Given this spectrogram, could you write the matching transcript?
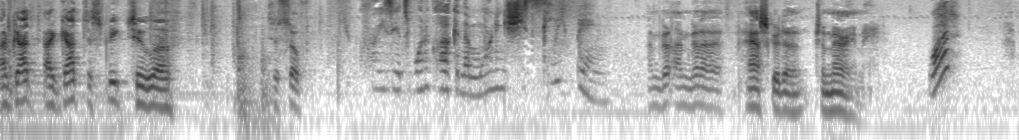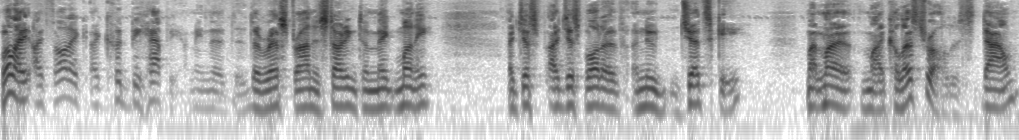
I've got I got to speak to uh to Sophie. You crazy? It's one o'clock in the morning. She's sleeping. I'm go- I'm gonna ask her to to marry me. What? Well, I, I thought I, I could be happy. I mean, the, the restaurant is starting to make money. I just I just bought a, a new jet ski. My, my my cholesterol is down,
